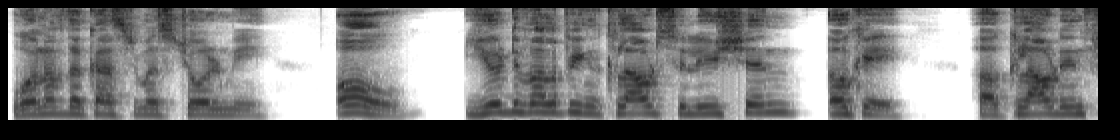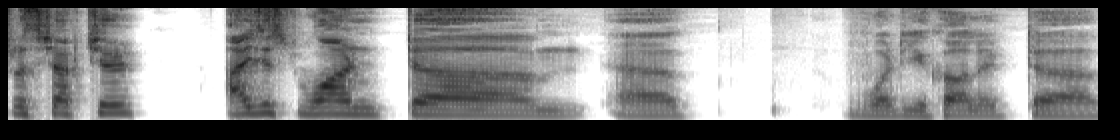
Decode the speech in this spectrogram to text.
one of the customers told me, "Oh, you're developing a cloud solution. Okay, a cloud infrastructure. I just want um, uh, what do you call it? Uh,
